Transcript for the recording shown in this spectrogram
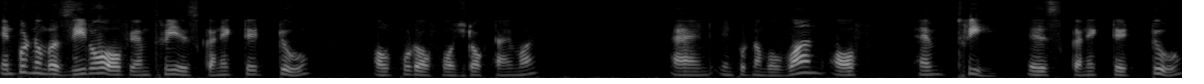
Input number 0 of M3 is connected to output of watchdog timer and input number 1 of M3 is connected to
